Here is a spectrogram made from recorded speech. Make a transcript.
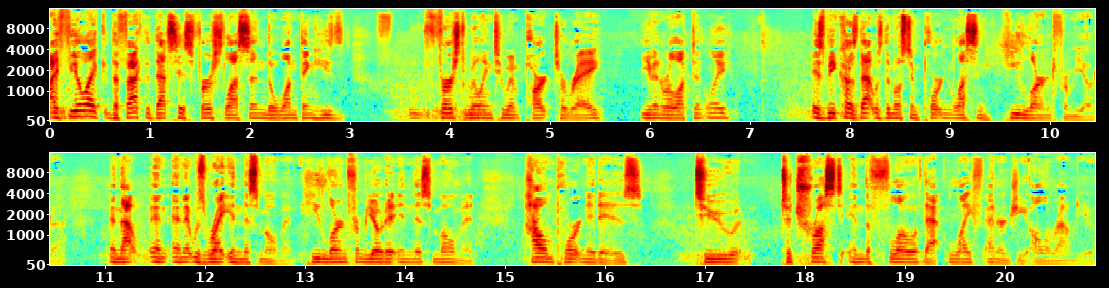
I feel like the fact that that's his first lesson, the one thing he's f- first willing to impart to Rey, even reluctantly, is because that was the most important lesson he learned from Yoda. And that and, and it was right in this moment. He learned from Yoda in this moment how important it is to to trust in the flow of that life energy all around you.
